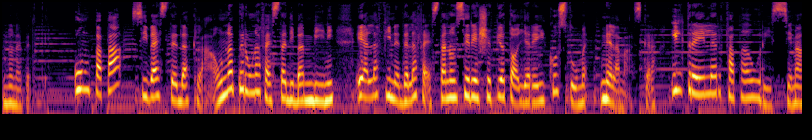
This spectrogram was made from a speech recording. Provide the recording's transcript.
non è per te. Un papà si veste da clown per una festa di bambini e alla fine della festa non si riesce più a togliere il costume né la maschera. Il trailer fa paurissima.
